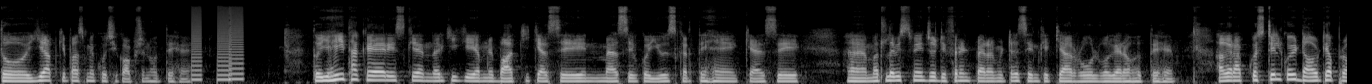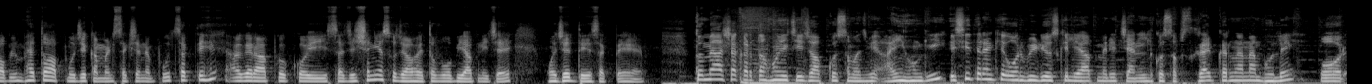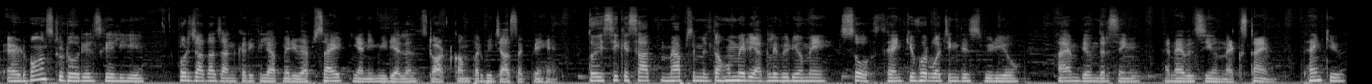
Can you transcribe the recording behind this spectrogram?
तो ये आपके पास में कुछ एक ऑप्शन होते हैं। तो यही था खैर इसके अंदर की कि हमने बात की कैसे मैसिव को यूज़ करते हैं, कैसे मतलब इसमें जो डिफरेंट पैरामीटर्स इनके क्या रोल वगैरह होते हैं। अगर आपको स्टिल कोई डाउट या प्रॉब्लम है तो आप मुझे कमेंट सेक्शन में पूछ सकते हैं। अगर आपको कोई सजेशन या सुझाव है तो वो भी आप नीचे मुझे दे सकते हैं। तो मैं आशा करता हूँ ये चीज़ आपको समझ में आई होंगी। इसी तरह के और वीडियोस के लिए आप मेरे चैनल को सब्सक्राइब करना ना भूलें और एडवांस ट्यूटोरियल्स के लिए और ज़्यादा जानकारी के लिए आप मेरी वेबसाइट यानी मीडिया पर भी जा सकते हैं। तो इसी के साथ मैं आपसे मिलता हूँ मेरे अगले वीडियो में। So thank you for watching this video I am Devendra Singh and I will see you next time. Thank you.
